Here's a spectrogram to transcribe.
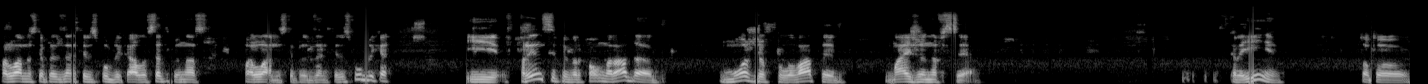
парламентська президентська республіка, але все-таки у нас парламентська президентська республіка. І, в принципі, Верховна Рада може впливати майже на все в країні. Тобто,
